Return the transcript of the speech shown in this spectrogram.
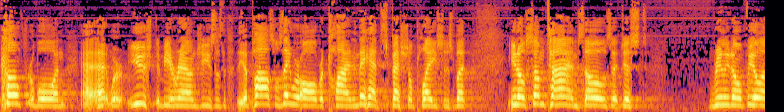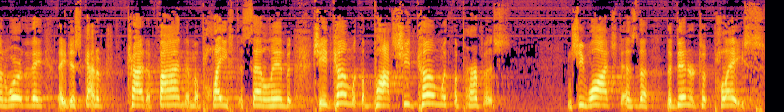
comfortable and, and were used to be around Jesus. The apostles, they were all reclining. They had special places. But, you know, sometimes those that just really don't feel unworthy, they, they just kind of try to find them a place to settle in. But she'd come with the box. She'd come with the purpose. And she watched as the, the dinner took place.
